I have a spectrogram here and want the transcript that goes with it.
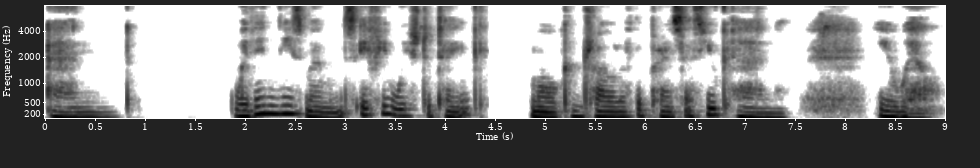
And within these moments, if you wish to take more control of the process, you can, you will.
